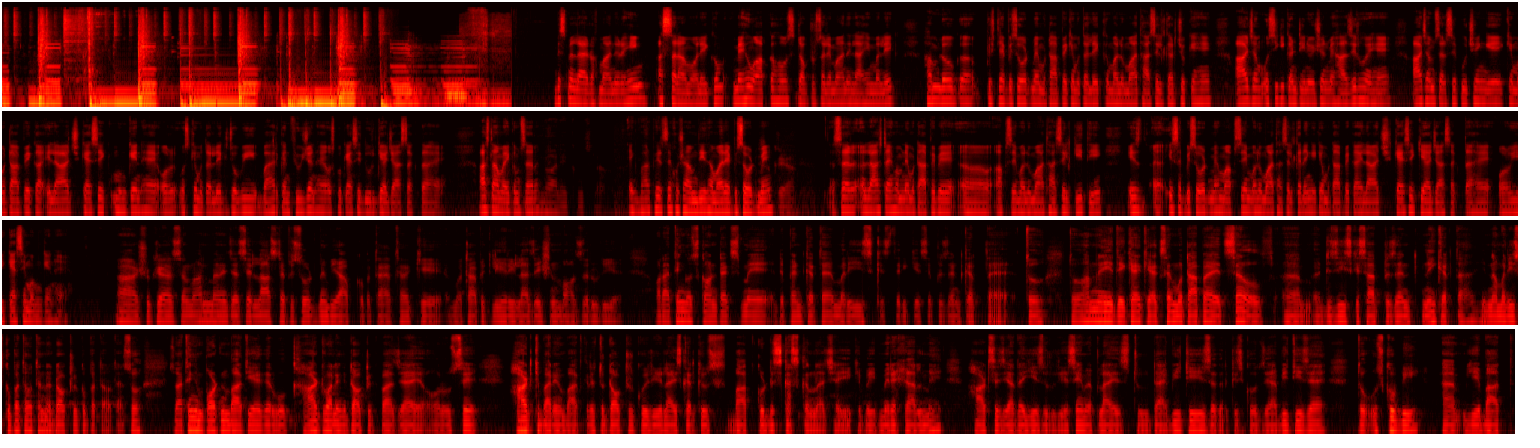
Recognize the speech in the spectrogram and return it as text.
بسم اللہ الرحمن الرحیم۔ السلام علیکم۔ میں ہوں آپ کا ہوسٹ ڈاکٹر سلیمان الہی ملک۔ ہم لوگ پچھلے ایپیسوڈ میں موٹاپے کے متعلق معلومات حاصل کر چکے ہیں۔ آج ہم اسی کی کنٹینیوشن میں حاضر ہوئے ہیں۔ آج ہم سر سے پوچھیں گے کہ موٹاپے کا علاج کیسے ممکن ہے اور اس کے متعلق جو بھی باہر کنفیوژن ہے، اس کو کیسے دور کیا جا سکتا ہے۔ السلام علیکم سر۔ وعلیکم السلام۔ ایک بار پھر سے خوش آمدید ہمارے ایپیسوڈ میں۔ سر لاسٹ ٹائم ہم نے موٹاپے پہ آپ سے معلومات حاصل کی تھی۔ اس اس ایپیسوڈ میں ہم آپ سے معلومات حاصل کریں گے کہ موٹاپے کا علاج کیسے کیا جا سکتا ہے اور یہ کیسے ممکن ہے۔ شکریہ سلمان۔ میں نے جیسے لاسٹ ایپیسوڈ میں بھی آپ کو بتایا تھا کہ موٹاپے کے لیے ریئلائزیشن بہت ضروری ہے۔ اور آئی تھنک اس کانٹیکس میں ڈپینڈ کرتا ہے مریض کس طریقے سے پریزنٹ کرتا ہے۔ تو تو ہم نے یہ دیکھا ہے کہ اکثر موٹاپا اٹ سیلف ڈیزیز کے ساتھ پریزنٹ نہیں کرتا۔ نہ مریض کو پتہ ہوتا ہے نہ ڈاکٹر کو پتہ ہوتا۔ ہے سو سو آئی تھنک امپورٹنٹ بات یہ ہے اگر وہ ہارٹ والے ڈاکٹر کے پاس جائے اور اس سے ہارٹ کے بارے میں بات کریں تو ڈاکٹر کو ریئلائز کر کے اس بات کو ڈسکس کرنا چاہیے کہ بھئی میرے خیال میں ہارٹ سے زیادہ یہ ضروری ہے۔ سیم اپلائز ٹو ڈائبٹیز اگر کسی کو ذیابیٹیز ہے تو اس کو بھی یہ بات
